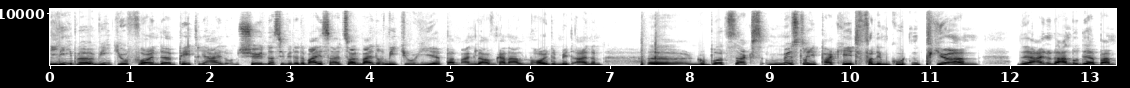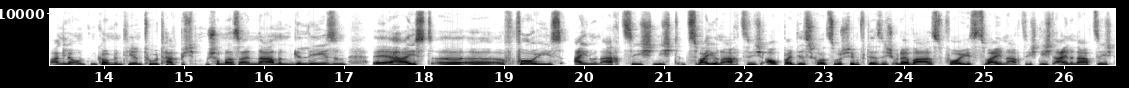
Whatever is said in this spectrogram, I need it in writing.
Liebe Videofreunde, Petri Heil und schön, dass ihr wieder dabei seid zu einem weiteren Video hier beim Angler auf dem Kanal und heute mit einem äh, Geburtstags-Mystery-Paket von dem guten Björn. Der ein oder andere, der beim Angler unten kommentieren tut, hat schon mal seinen Namen gelesen. Er heißt äh, äh, Forhis 81, nicht 82. Auch bei Discord so schimpft er sich oder war es Forhis 82, nicht 81.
